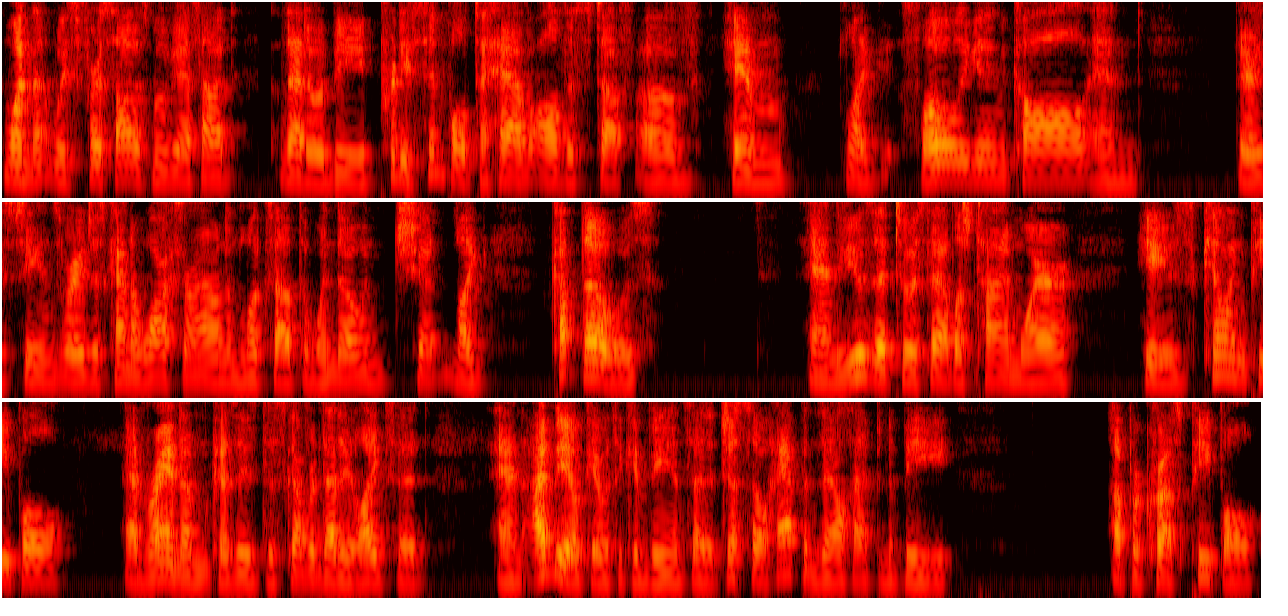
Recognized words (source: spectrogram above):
when we first saw this movie, I thought that it would be pretty simple to have all this stuff of him like slowly getting the call and there's scenes where he just kind of walks around and looks out the window and shit like cut those and use it to establish time where he's killing people at random because he's discovered that he likes it and i'd be okay with the convenience that it just so happens they all happen to be upper crust people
